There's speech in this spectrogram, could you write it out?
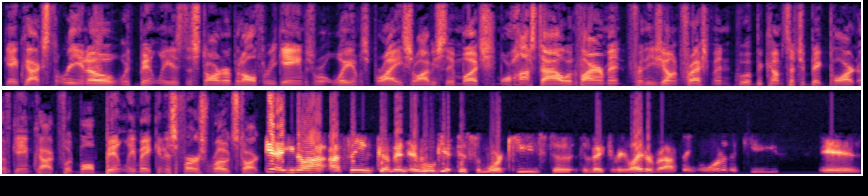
Gamecocks three and zero oh with Bentley as the starter, but all three games were at Williams-Brice, so obviously a much more hostile environment for these young freshmen who have become such a big part of Gamecock football. Bentley making his first road start. Yeah, you know, I, I think, um, and, and we'll get to some more keys to, to victory later, but I think one of the keys is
